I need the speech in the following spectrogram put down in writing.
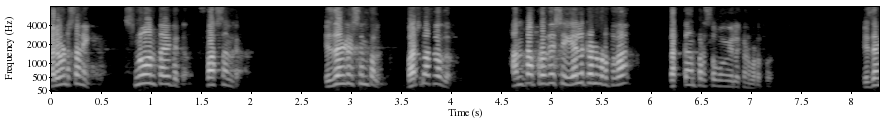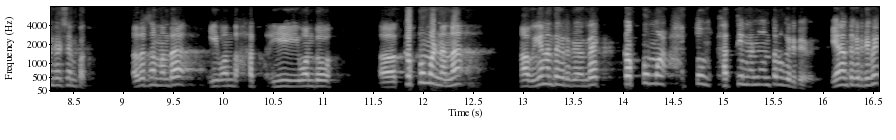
ಅರಿ ಅಂಡರ್ಸ್ಟ್ಯಾಂಡಿಂಗ್ ಸ್ನೋ ಅಂತ ಇದಕ್ಕೆ ಫ್ರಾಸ್ಟ್ ಅಂದ್ರೆ. ಇಸ್ ಸಿಂಪಲ್ ಬರ್ಬಾರ್ದು ಅಂತ ಪ್ರದೇಶ ಎಲ್ಲಿ ಕಂಡು ಬರ್ತದ ದಕ್ಕನ್ ಪ್ರಸ್ಥಭೂಮಿಯಲ್ಲಿ ಕಂಡು ಬರ್ತದ ಇಸ್ ಸಿಂಪಲ್ ಅದ್ರ ಸಂಬಂಧ ಈ ಒಂದು ಹತ್, ಈ ಒಂದು ಕಪ್ಪು ಮಣ್ಣನ್ನ ನಾವು ಏನಂತ ಕರಿತೀವಿ ಅಂದ್ರೆ ಕಪ್ಪು ಹತ್ತು, ಹತ್ತಿ ಮಣ್ಣು ಅಂತ ಕರಿತೇವೆ. ಏನಂತ ಕರಿತೀವಿ?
